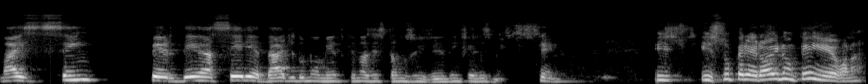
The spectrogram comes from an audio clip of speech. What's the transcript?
mas sem perder a seriedade do momento que nós estamos vivendo, infelizmente. Sim. E, e super-herói não tem erro, né?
